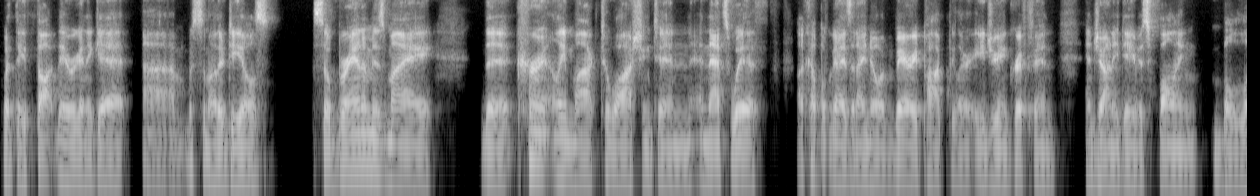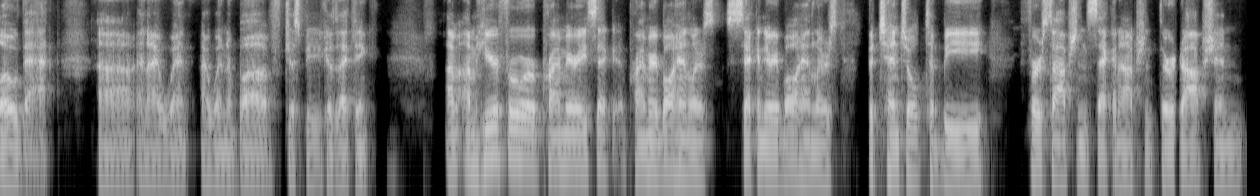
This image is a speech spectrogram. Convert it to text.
what they thought they were going to get um, with some other deals. So Branham is my, the currently mocked to Washington. And that's with a couple guys that I know are very popular, Adrian Griffin and Johnny Davis falling below that. Uh, and I went, I went above just because I think I'm, I'm here for primary second primary ball handlers, secondary ball handlers, potential to be first option, second option, third option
